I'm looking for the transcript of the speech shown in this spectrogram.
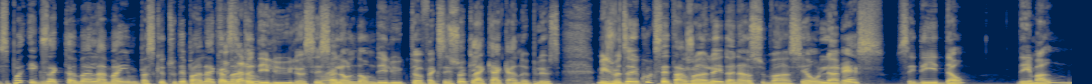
c'est pas exactement la même parce que tout dépendant comment tu as d'élus. là. C'est Ouais. selon le nombre d'élus que tu as. Fait que c'est sûr que la CAQ en a plus. Mais je veux dire, un coup que cet argent-là est donné en subvention, le reste, c'est des dons des membres,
